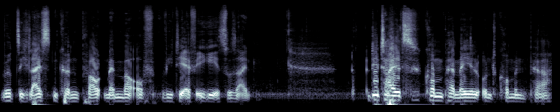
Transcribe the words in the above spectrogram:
wird sich leisten können, Proud Member of WTF EG zu sein. Details kommen per Mail und kommen per,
